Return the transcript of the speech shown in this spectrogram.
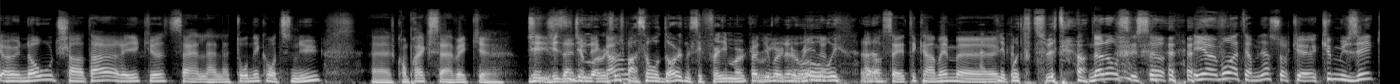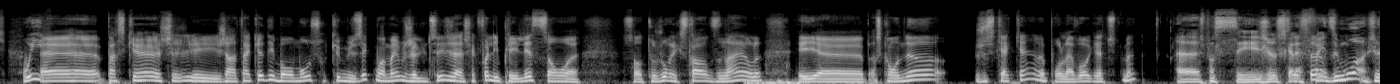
un autre chanteur et que ça, la, la tournée continue. Euh, je comprends que c'est avec euh, J'ai dit Jim Morrison, je pensais aux Doors, mais c'est Freddie Mercury. Freddie. Mercury. Oh, oui. Alors ça a été quand même euh, Appelez pas tout de suite. non, non, c'est ça. Et un mot en terminant sur que, Cube Musique. Oui. Euh, parce que je- j'entends que des bons mots sur Cube Musique. Moi-même, je l'utilise. À chaque fois, les playlists sont, euh, sont toujours extraordinaires. là. Et euh, parce qu'on a jusqu'à quand là, pour l'avoir gratuitement? Euh, je pense que c'est jusqu'à la ça. fin du mois. jusqu'à-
